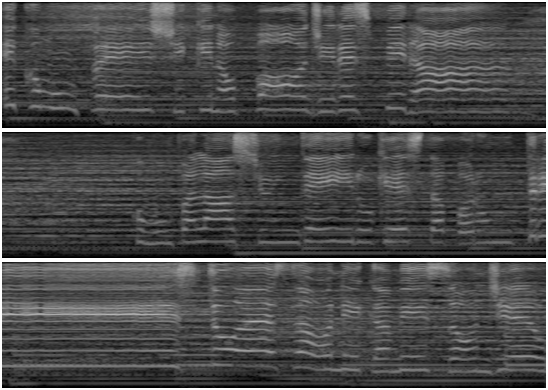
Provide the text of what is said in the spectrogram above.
É como um peixe que não pode respirar, como um palácio inteiro que está por um tristo. Essa única missão onde eu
